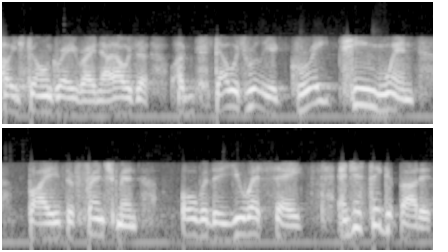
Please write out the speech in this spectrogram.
Oh, he's feeling great right now. That was a, a that was really a great team win by the Frenchman over the USA. And just think about it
